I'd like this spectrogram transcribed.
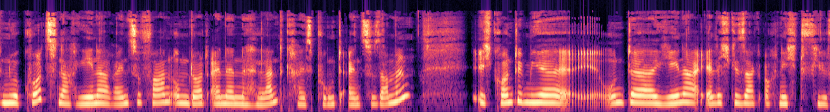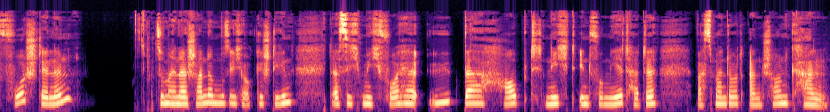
nur kurz nach Jena reinzufahren, um dort einen Landkreispunkt einzusammeln. Ich konnte mir unter Jena ehrlich gesagt auch nicht viel vorstellen. Zu meiner Schande muss ich auch gestehen, dass ich mich vorher überhaupt nicht informiert hatte, was man dort anschauen kann.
